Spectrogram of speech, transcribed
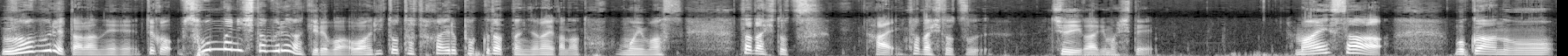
上振れたらね、てか、そんなに下振れなければ割と戦えるパックだったんじゃないかなと思います。ただ一つ、はい、ただ一つ、注意がありまして。前さ、僕はあの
